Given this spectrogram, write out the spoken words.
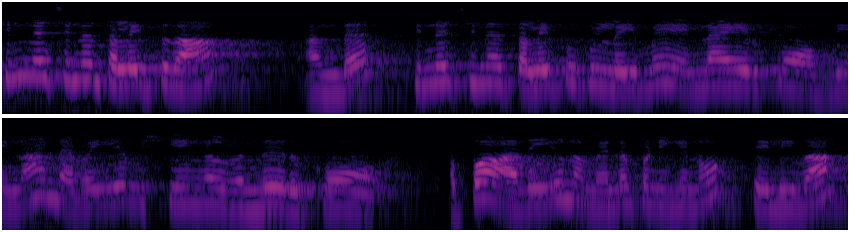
சின்ன சின்ன தலைப்பு தான். அந்த சின்ன சின்ன தலைப்புக்குள்ளேயுமே என்ன இருக்கும் அப்படின்னா நிறைய விஷயங்கள் வந்து இருக்கும். அப்போ அதையும் நம்ம என்ன பண்ணிக்கணும்? தெளிவாக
